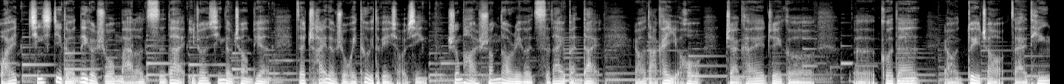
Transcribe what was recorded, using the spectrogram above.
我还清晰记得那个时候买了磁带，一张新的唱片，在拆的时候会特别特别小心，生怕伤到这个磁带本带。然后打开以后，展开这个呃歌单，然后对照再来听，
